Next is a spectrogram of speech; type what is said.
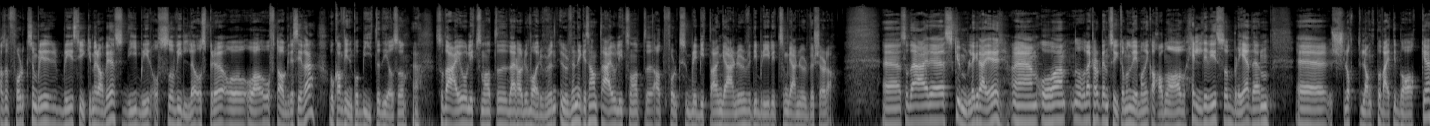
Altså Folk som blir, blir syke med rabies, de blir også ville og sprø og, og ofte aggressive, og kan finne på å bite, de også. Ja. Så det er jo litt sånn at Der har du varulven, ikke sant. Det er jo litt sånn at, at folk som blir bitt av en gæren ulv, de blir litt som gærne ulver sjøl, da. Eh, Så det er eh, skumle greier. Eh, Og, og det er klart, den sykdommen vil man ikke ha noe av. Heldigvis så ble den eh, slått langt på vei tilbake,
